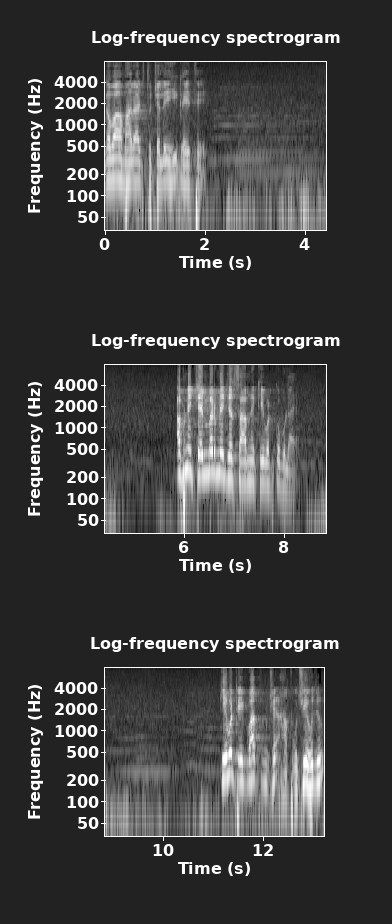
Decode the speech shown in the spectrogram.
गवाह महाराज तो चले ही गए थे। अपने चैम्बर में जज साहब ने केवट को बुलाया। केवट एक बात पूछे हाँ पूछिए हुजूर।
